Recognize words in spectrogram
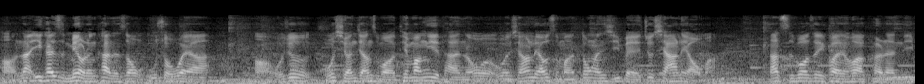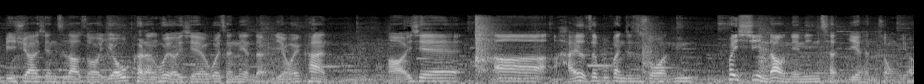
哦，那一开始没有人看的时候，无所谓啊。哦，我就我喜欢讲什么天方夜谭，我我想要聊什么东南西北就瞎聊嘛。那直播这一块的话，可能你必须要先知道说，有可能会有一些未成年的也会看，哦，一些啊，还有这部分就是说，你会吸引到年龄层也很重要。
